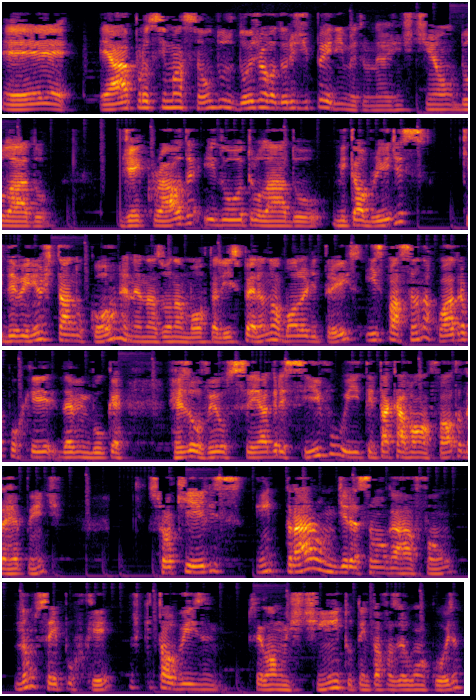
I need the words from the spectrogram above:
é, é a aproximação dos dois jogadores de perímetro. Né? A gente tinha do lado Jay Crowder e do outro lado Michael Bridges, que deveriam estar no corner, né, na zona morta ali, esperando uma bola de três e espaçando a quadra porque Devin Booker resolveu ser agressivo e tentar cavar uma falta de repente. Só que eles entraram em direção ao garrafão, não sei porquê, acho que talvez, sei lá, um instinto, tentar fazer alguma coisa,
